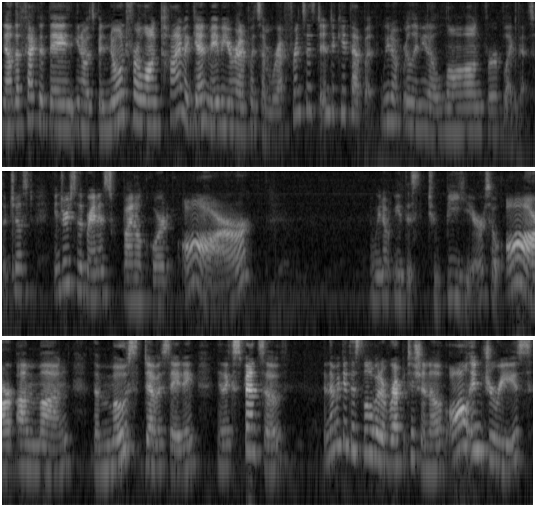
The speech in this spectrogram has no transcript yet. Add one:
now the fact that they, you know, it's been known for a long time, again, maybe you're going to put some references to indicate that, but we don't really need a long verb like that. So just injuries to the brain and spinal cord are, and we don't need this to be here, so are among the most devastating and expensive, and then we get this little bit of repetition of all injuries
